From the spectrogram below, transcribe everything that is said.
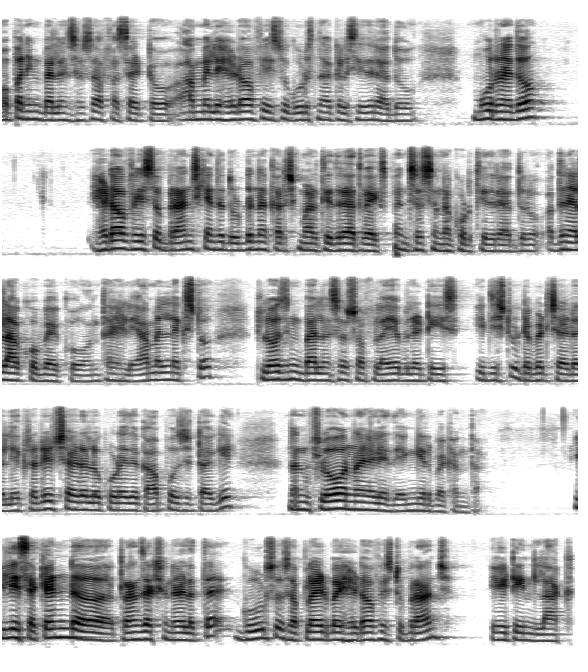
opening balances of asset, ಆಮೇಲೆ ಹೆಡ್ ಆಫೀಸು ಗೂಡ್ಸ್ನ ಕಳಿಸಿದರೆ ಅದು. ಮೂರನೇದು ಹೆಡ್ ಆಫೀಸು ಬ್ರಾಂಚ್ಗೆ ಅಂತ ದುಡ್ಡನ್ನು ಖರ್ಚು ಮಾಡ್ತಿದ್ರೆ ಅಥವಾ ಎಕ್ಸ್ಪೆನ್ಸಸ್ಸನ್ನು ಕೊಡ್ತಿದ್ರೆ ಅದ್ರ ಅದನ್ನೆಲ್ಲ ಹಾಕೋಬೇಕು ಅಂತ ಹೇಳಿ. ಆಮೇಲೆ next closing balances of liabilities ಇದಿಷ್ಟು ಡೆಬಿಟ್ ಸೈಡಲ್ಲಿ ಕ್ರೆಡಿಟ್ ಸೈಡಲ್ಲೂ ಕೂಡ ಇದಕ್ಕೆ ಆಪೋಸಿಟಾಗಿ ನನ್ನ ಫ್ಲೋವನ್ನು ಹೇಳಿದೆ ಹೆಂಗಿರ್ಬೇಕಂತ. ಇಲ್ಲಿ ಸೆಕೆಂಡ್ ಟ್ರಾನ್ಸಾಕ್ಷನ್ ಹೇಳುತ್ತೆ. Goods supplied by head office to branch eighteen lakh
